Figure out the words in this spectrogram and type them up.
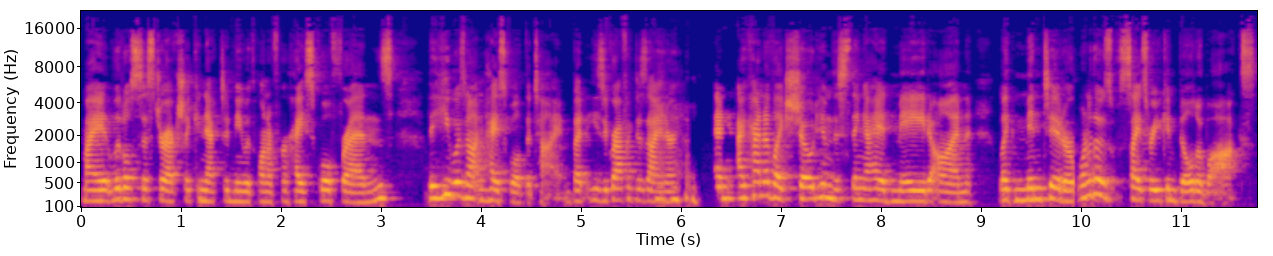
my little sister actually connected me with one of her high school friends he was not in high school at the time but he's a graphic designer and i kind of like showed him this thing i had made on like minted or one of those sites where you can build a box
